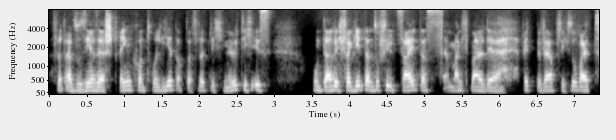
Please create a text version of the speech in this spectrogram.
Es wird also sehr, sehr streng kontrolliert, ob das wirklich nötig ist. Und dadurch vergeht dann so viel Zeit, dass manchmal der Wettbewerb sich so weit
